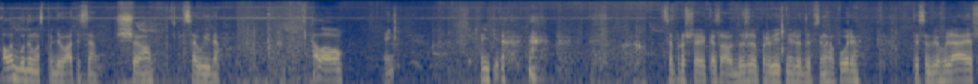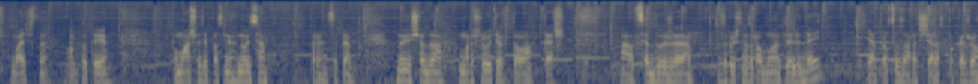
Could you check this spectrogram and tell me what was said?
Але будемо сподіватися, що все вийде. Hello. Hey. Thank. Це про що я казав. Дуже привітні люди в Сінгапурі. Ти собі гуляєш, бачите, вам тут і помашуть і посміхнуться. В принципі. Ну і щодо маршрутів, то теж все дуже зручно зроблено для людей. Я просто зараз ще раз покажу.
